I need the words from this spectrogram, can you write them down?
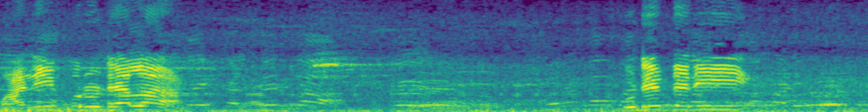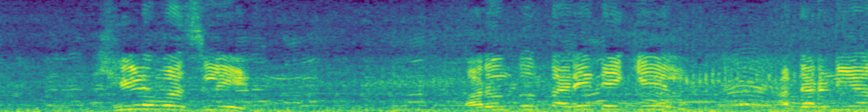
पाणी पुरवठ्याला कुठेतरी खीड बसली. परंतु तरी देखील आदरणीय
